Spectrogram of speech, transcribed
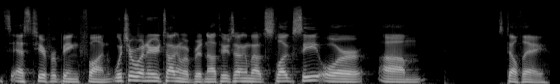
It's S tier for being fun. Which one are you talking about, Brit? Are you talking about Slug C or um, Stealth A?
